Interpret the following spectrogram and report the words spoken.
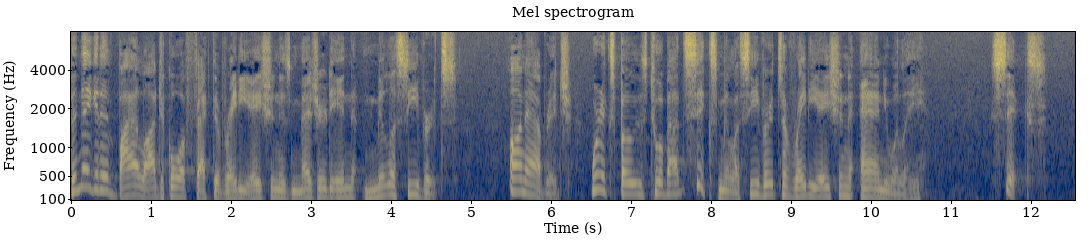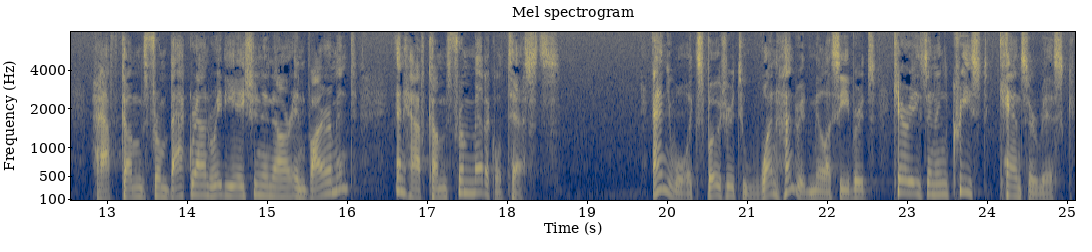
The negative biological effect of radiation is measured in millisieverts. On average, we're exposed to about 6 millisieverts of radiation annually six. Half comes from background radiation in our environment, and half comes from medical tests. Annual exposure to 100 millisieverts carries an increased cancer risk.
